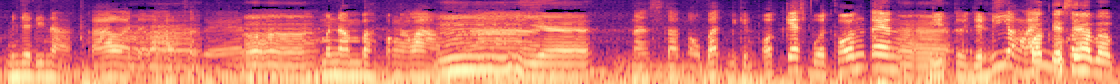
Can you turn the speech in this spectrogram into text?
menjadi nakal adalah Ah, hal keren, ah. menambah pengalaman. Hmm, iya. Nah setelah tobat bikin podcast buat konten Ah, ah. gitu. Jadi yang lain Podcastnya bukan-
